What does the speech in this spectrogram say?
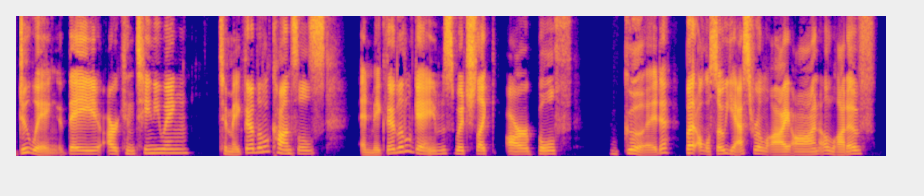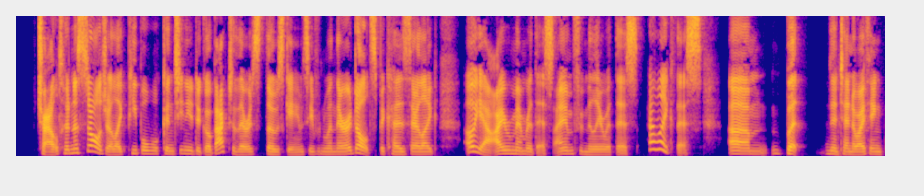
doing. They are continuing to make their little consoles and make their little games, which like are both good, but also yes, rely on a lot of childhood nostalgia. Like people will continue to go back to those those games even when they're adults because they're like, "Oh yeah, I remember this. I am familiar with this. I like this." Um, but Nintendo, I think,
